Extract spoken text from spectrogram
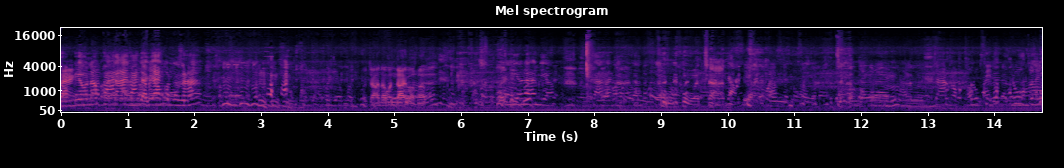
ดอกเดียวนะอาจารย์อย่าแย่งคนอื่นนะอาจารย์เอาบันไดป่ะครับอันเดียวนะอันเดียวหัวชาดลูกตัวนี้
